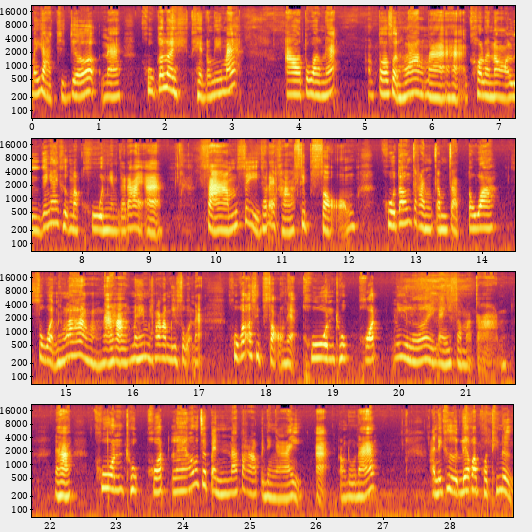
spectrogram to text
ไม่อยากคิดเยอะนะครูก็เลยเห็นตรงนี้ไหมเอาตัวเนี้ย เอาตัวส่วนข้างล่างมาหาคอลนอหรือง่ายๆ คือมาคูณกันก็ได้อะสามสี่เท่าไหร่คะสิบสองครูต้องการกำจัดตัวส่วนข้างล่างนะคะ ไม่ให้ข้างล่างมีส่วนอะครูก็เอาสิบสองเนี่ย คูณทุกพจน์นี่เลยในสมการนะคะ คูณทุกพจน์แล้วจะเป็นหน้าตาเป็นยังไงอะลองดูนะ อันนี้คือเรียกว่าพจน์ที่หนึ่ง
